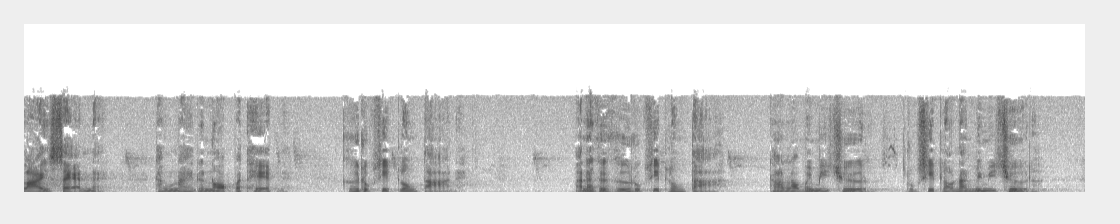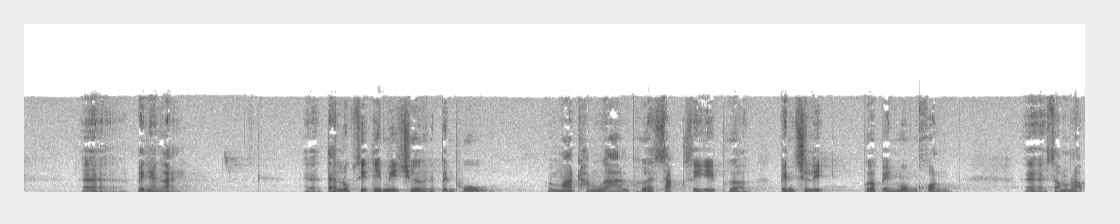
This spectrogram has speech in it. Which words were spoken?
หลายแสนทั้งในและนอกประเทศคือลูกศิษย์หลวงตาเนี่ยอันนั้นก็คือลูกศิษย์หลวงตา ถ้าเราไม่มีชื่อ ลูกศิษย์เหล่านั้นไม่มีชื่อเป็นยังไงแต่ลูกศิษย์ที่มีชื่อเป็นผู้มาทำงานเพื่อศักดิ์ศรีเพื่อเป็นสิริเพื่อเป็นมงคลสำหรับ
